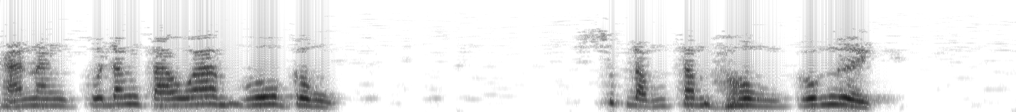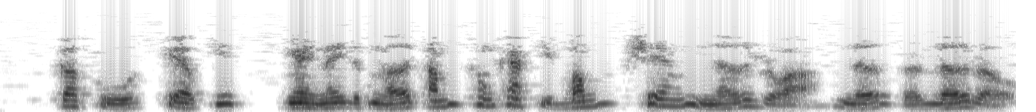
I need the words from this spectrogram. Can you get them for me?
khả năng của đấng tạo hóa vô cùng. Xúc động tâm hồn của người có của kèo kiết ngày nay được mở tâm không khác gì bóng sen nở rọ, nở nở rộ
